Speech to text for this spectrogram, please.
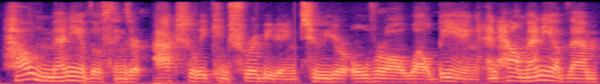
how many of those things are actually contributing to your overall well being, and how many of them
